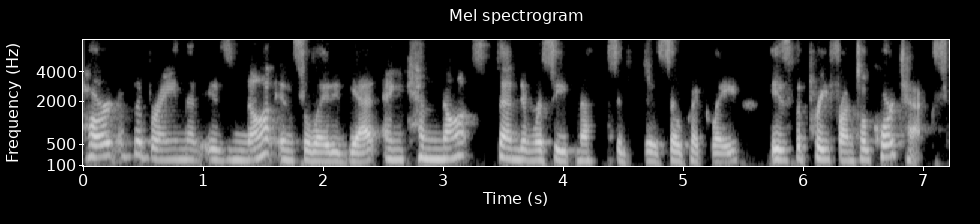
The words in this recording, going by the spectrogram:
part of the brain that is not insulated yet and cannot send and receive messages so quickly is the prefrontal cortex.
